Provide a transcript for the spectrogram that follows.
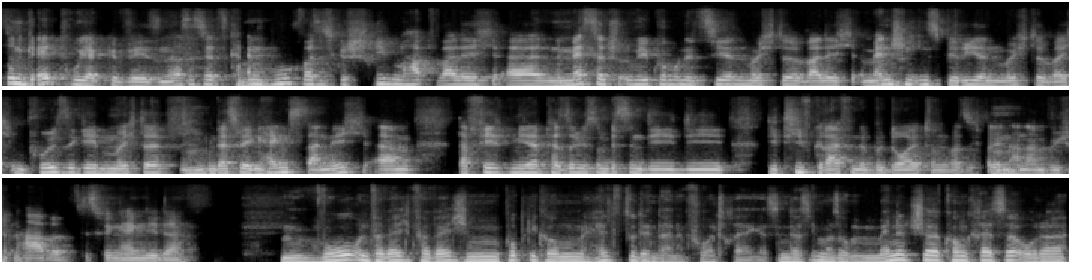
so ein Geldprojekt gewesen. Das ist jetzt kein mhm. Buch, was ich geschrieben habe, weil ich äh, eine Message irgendwie kommunizieren möchte, weil ich Menschen inspirieren möchte, weil ich Impulse geben möchte. Mhm. Und deswegen hängt es da nicht. Ähm, da fehlt mir persönlich so ein bisschen die, die, die tiefgreifende Bedeutung, was ich bei mhm. den anderen Büchern habe. Deswegen hängen die da. Wo und für, welch, für welchem Publikum hältst du denn deine Vorträge? Sind das immer so Manager-Kongresse oder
